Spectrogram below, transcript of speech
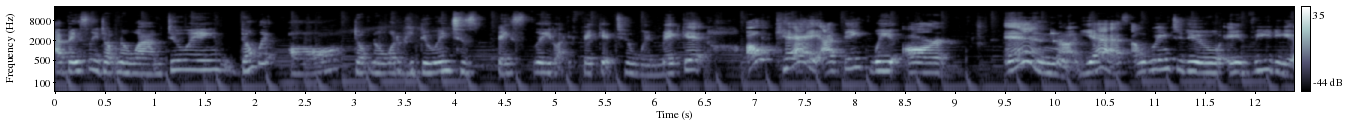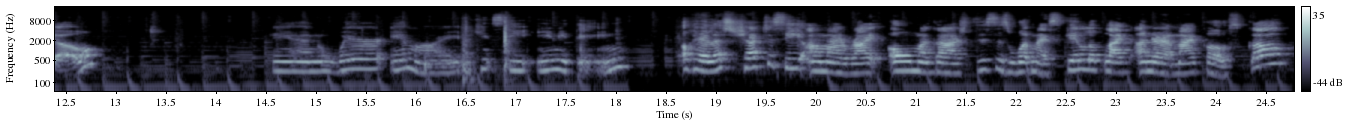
I basically don't know what I'm doing. Don't we all don't know what we're doing? Just basically like fake it till we make it. Okay, I think we are in. Yes, I'm going to do a video. And where am I? I can't see anything. Okay, let's check to see on my right. Oh my gosh, this is what my skin look like under a microscope.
